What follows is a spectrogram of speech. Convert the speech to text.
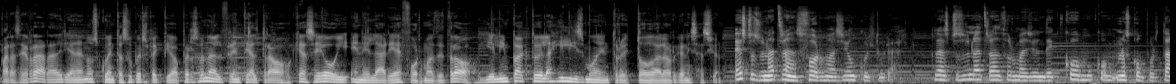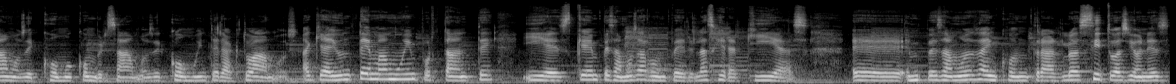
Para cerrar, Adriana nos cuenta su perspectiva personal frente al trabajo que hace hoy en el área de formas de trabajo y el impacto del agilismo dentro de toda la organización. Esto es una transformación cultural. esto es una transformación de cómo nos comportamos, de cómo conversamos, de cómo interactuamos. Aquí hay un tema muy importante y es que empezamos a romper las jerarquías, eh, empezamos a encontrar las situaciones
